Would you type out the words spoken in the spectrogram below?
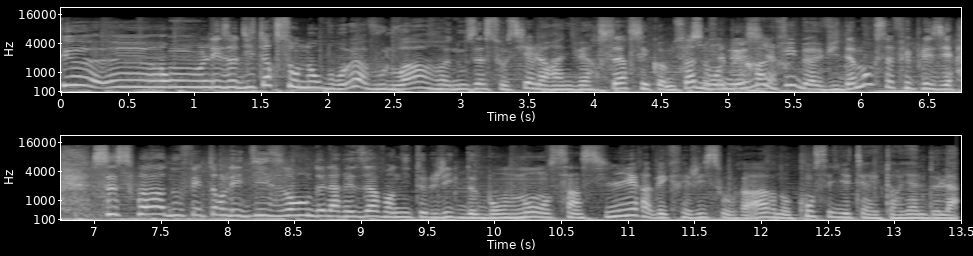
que euh, on- les auditeurs sont nombreux à vouloir nous associer à leur anniversaire. C'est comme ça, Ça nous fait on est plaisir. ravis. Bah, évidemment que ça fait plaisir. Ce soir, nous fêtons les 10 ans de la réserve ornithologique de Beaumont-Saint-Cyr avec Régis Ouvrard, donc conseiller territorial de la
